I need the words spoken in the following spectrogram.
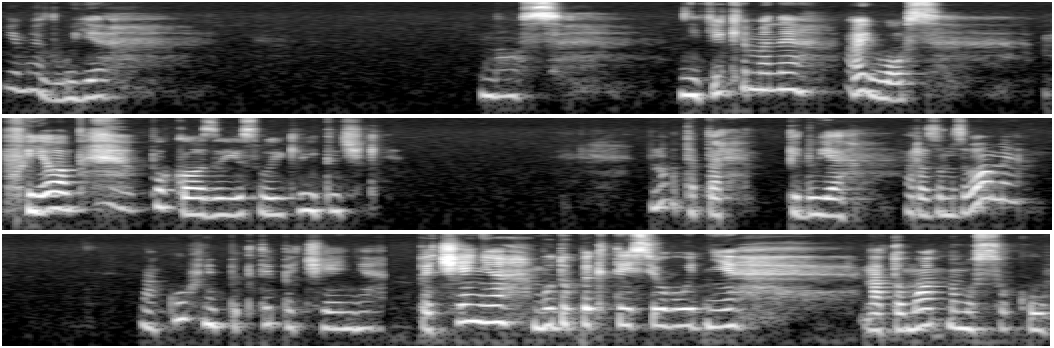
і милує нас. Не тільки мене, а й вас. Бо я вам показую свої квіточки. Ну, а тепер піду я разом з вами на кухню пекти печення. Печення буду пекти сьогодні на томатному соку.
